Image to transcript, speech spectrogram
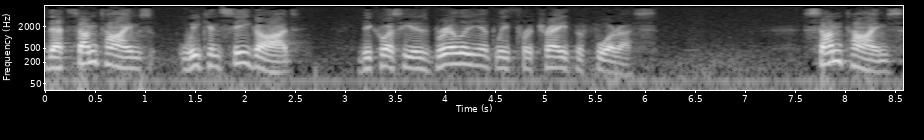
that sometimes we can see God because he is brilliantly portrayed before us. Sometimes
